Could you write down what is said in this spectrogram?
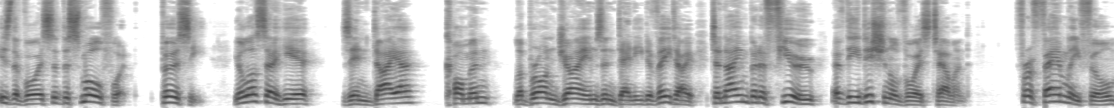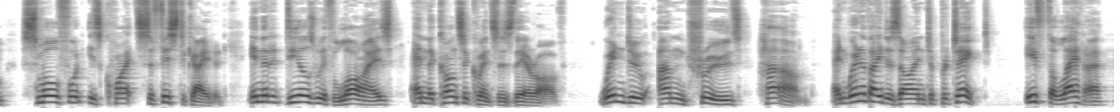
is the voice of the Smallfoot, Percy. You'll also hear Zendaya, Common, LeBron James, and Danny DeVito, to name but a few of the additional voice talent. For a family film, Smallfoot is quite sophisticated in that it deals with lies and the consequences thereof. When do untruths harm? And when are they designed to protect? If the latter,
